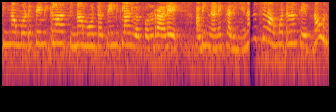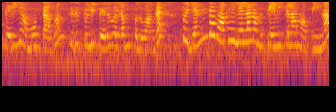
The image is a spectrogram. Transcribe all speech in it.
சின்ன அமௌண்ட்டை சேமிக்கலாம் சின்ன அமௌண்ட்டை சேமிக்கலாம் இவ சொல்கிறாளே அப்படின்னு நினைக்காதீங்க. என்ன சின்ன அமௌண்ட்டெல்லாம் சேர்த்து தான் ஒரு பெரிய அமௌண்ட் ஆகும். சிறு துளி பெருவெல்லம் சொல்லுவாங்க. ஸோ எந்த வகையிலெல்லாம் நம்ம சேமிக்கலாம் அப்படின்னா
